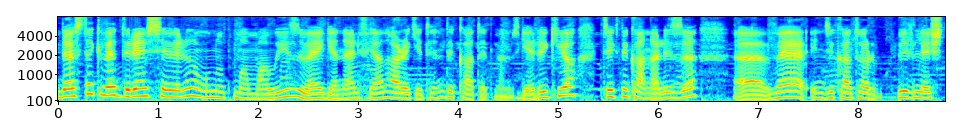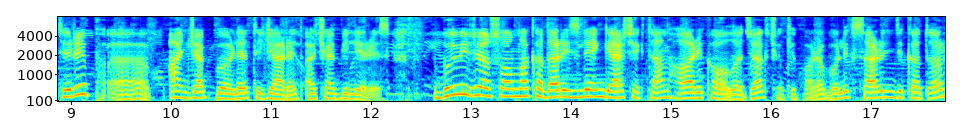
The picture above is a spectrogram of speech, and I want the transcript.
Destek ve direnç seviyelerini unutmamalıyız ve genel fiyat hareketine dikkat etmemiz gerekiyor. Teknik analizi e, ve indikatör birleştirip e, ancak böyle ticaret açabiliriz. Bu videonun sonuna kadar izleyin gerçekten harika olacak çünkü parabolik sar indikatör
